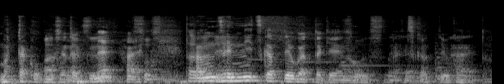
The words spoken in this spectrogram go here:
全く広告じゃないですね。はい。そうですね。ただね。完全に使ってよかった系の。そうですね。使ってよかった、はい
